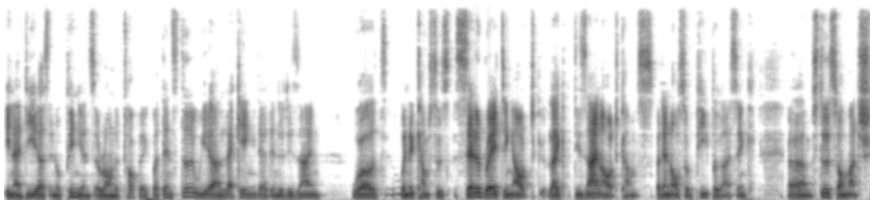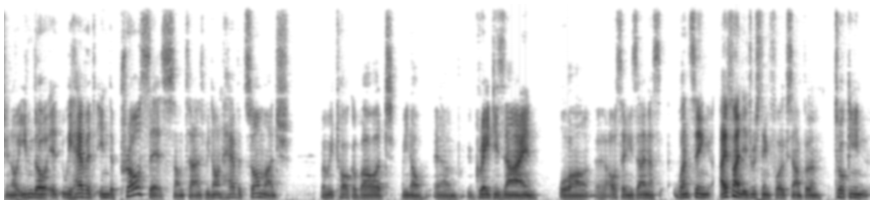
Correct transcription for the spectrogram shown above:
in ideas and opinions around a topic, but then still we are lacking that in the design world when it comes to celebrating out like design outcomes, but then also people. I think um, still so much, you know, even though it, we have it in the process, sometimes we don't have it so much when we talk about you know um, great design or uh, outside designers. One thing I find interesting, for example, talking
